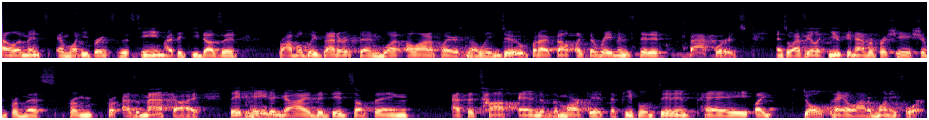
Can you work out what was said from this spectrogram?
elements and what he brings to this team. I think he does it probably better than what a lot of players in the league do, but I felt like the Ravens did it backwards. And so I feel like you can have appreciation from this from, from as a math guy. They paid a guy that did something at the top end of the market that people didn't pay like don't pay a lot of money for.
